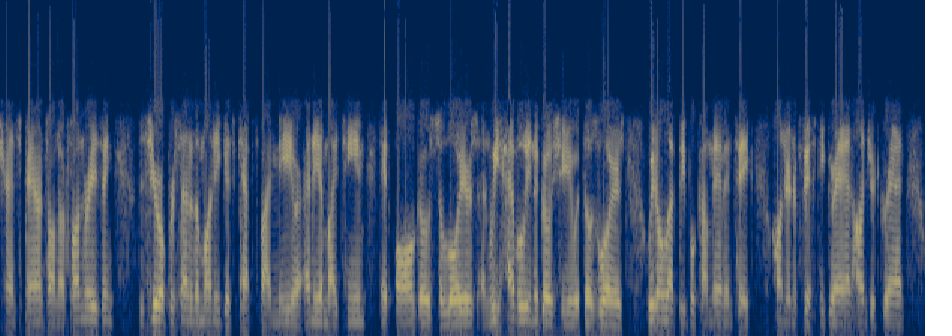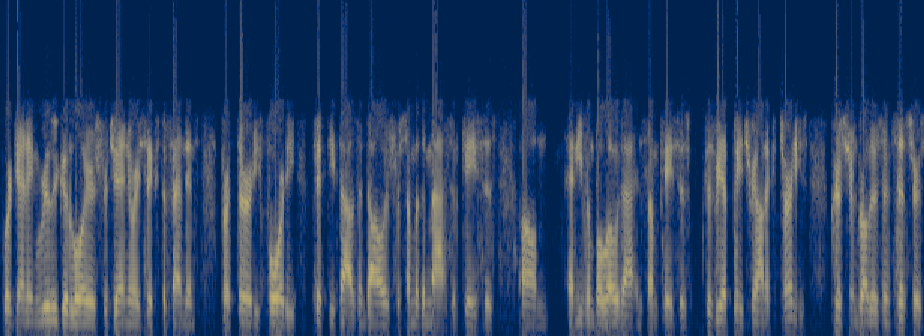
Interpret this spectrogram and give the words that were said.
transparent on our fundraising. 0% of the money gets kept by me or any of my team. It all goes to lawyers, and we heavily negotiate with those lawyers. We don't let people come in and take 150 grand, 100 grand. We're getting really good lawyers for January 6 defendants for 30, 40, 50,000 dollars for some of the massive cases. Um, and even below that in some cases, because we have patriotic attorneys, Christian brothers and sisters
